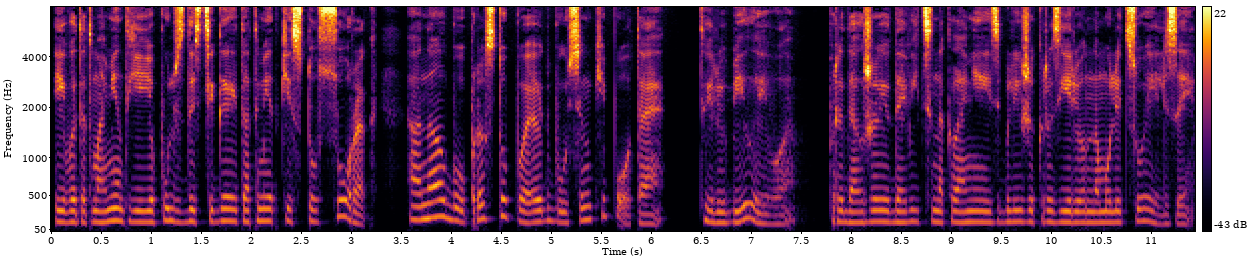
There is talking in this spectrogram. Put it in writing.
И в этот момент ее пульс достигает отметки 140, а на лбу проступают бусинки пота. Ты любила его? Продолжаю давить, наклоняясь ближе к разъяренному лицу Эльзы.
